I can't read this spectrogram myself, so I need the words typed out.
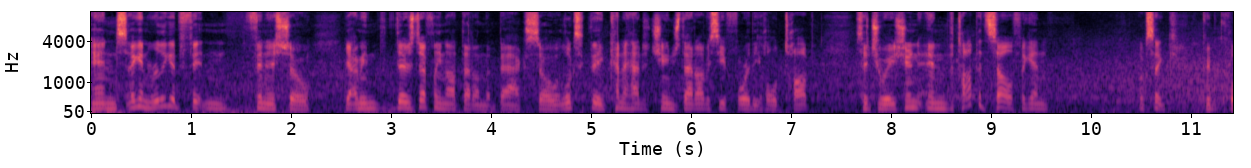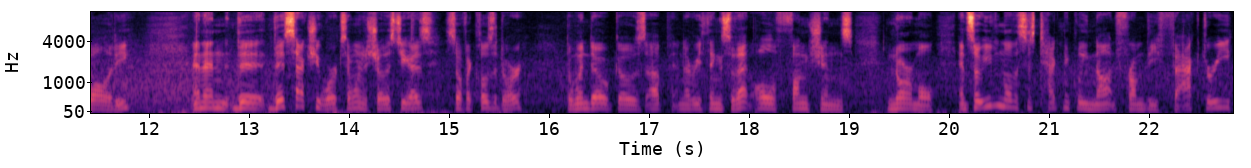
and again, really good fit and finish. So yeah, I mean, there's definitely not that on the back. So it looks like they kind of had to change that obviously for the whole top situation. And the top itself, again, looks like good quality. And then the this actually works. I want to show this to you guys. So if I close the door, the window goes up and everything so that all functions normal and so even though this is technically not from the factory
